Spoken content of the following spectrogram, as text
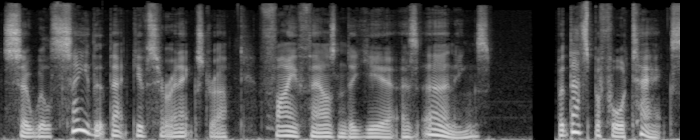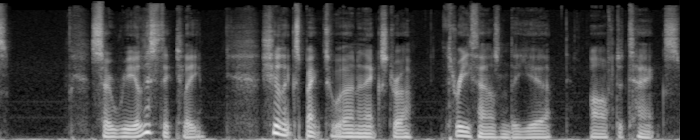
So we'll say that that gives her an extra 5,000 a year as earnings, but that's before tax. So realistically, she'll expect to earn an extra 3,000 a year after tax.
